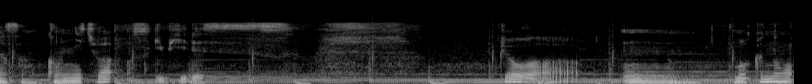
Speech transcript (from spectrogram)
皆さんこんにちは。おすぎびです。今日はうん僕の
